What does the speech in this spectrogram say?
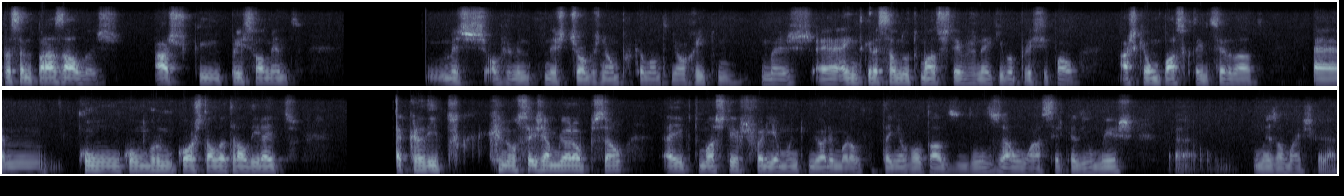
passando para as aulas, acho que principalmente mas obviamente nestes jogos não, porque ele não tinha o ritmo. Mas a, integração do Tomás Esteves na equipa principal acho que é um passo que tem de ser dado. Um, com, com o Bruno Costa ao lateral direito, acredito que não seja a melhor opção, aí que Tomás Esteves faria muito melhor, embora ele tenha voltado de lesão há cerca de um mês, uh, um mês ou mais, se calhar.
